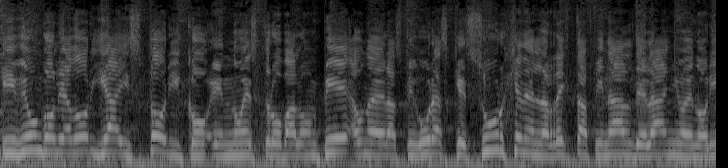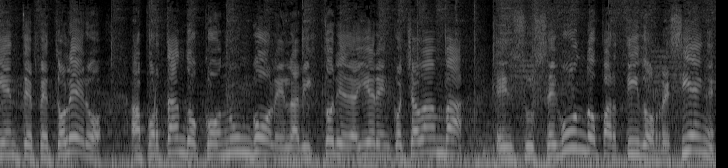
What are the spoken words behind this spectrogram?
Y de un goleador ya histórico en nuestro balompié a una de las figuras que surgen en la recta final del año en Oriente Petrolero, aportando con un gol en la victoria de ayer en Cochabamba en su segundo partido recién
